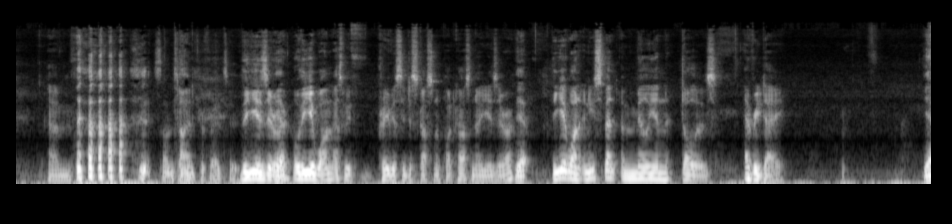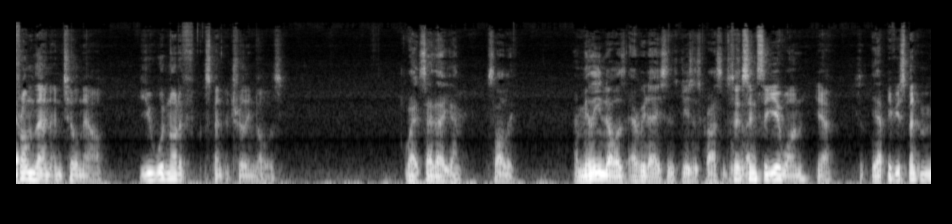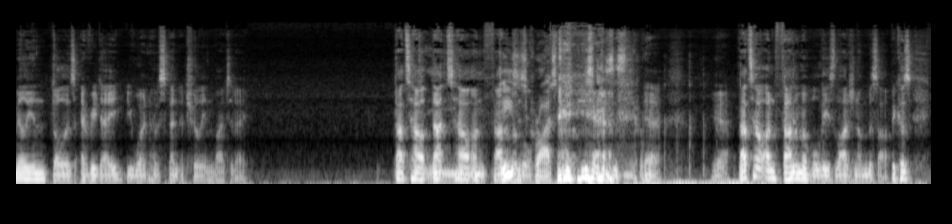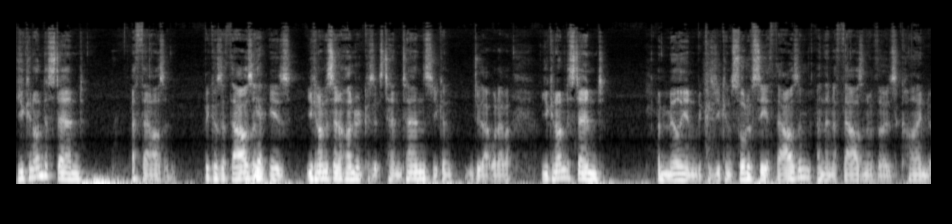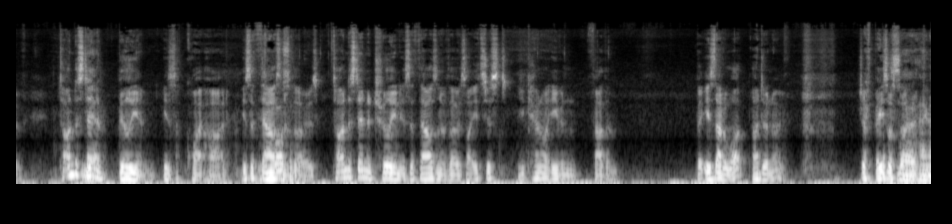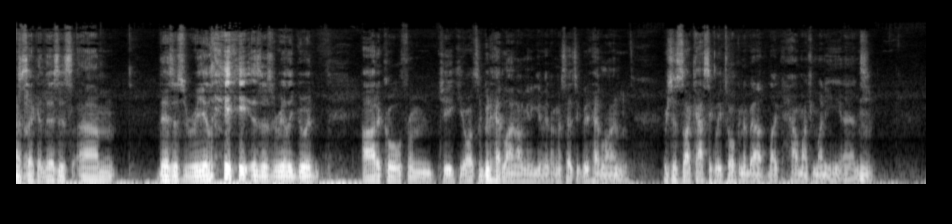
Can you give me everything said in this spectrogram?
um, Sometimes referred to. the year zero Yep. or the year one, as we've previously discussed on a podcast. No year zero, Yep. the year one, and you spent a million dollars every day Yep. from then until now. You would not have spent a trillion dollars. Wait, say that again, slowly. A million dollars every day since Jesus Christ until So today. since the year one, yeah. Yep. If you spent a million dollars every day, you won't have spent a trillion by today. That's how. That's how unfathomable. Jesus Christ. Yeah. Jesus Christ. Yeah. Yeah. That's how unfathomable these large numbers are. Because you can understand a thousand. Because a thousand Yep. is you can understand a hundred because it's ten tens, you can do that, whatever. You can understand a million because you can sort of see a thousand and then a thousand of those kind of. To understand Yeah. a billion is quite hard. Is a thousand of those. To understand a trillion is a thousand of those. Like it's just you cannot even fathom. But is that a lot? I don't know. Jeff Bezos. So hang on a so. second. There's this um, there's this really there's this really good article from GQ. Oh, it's a good headline. I'm going to give it. I'm going to say it's a good headline, Mm. which is sarcastically talking about like how much money he earns, Mm.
